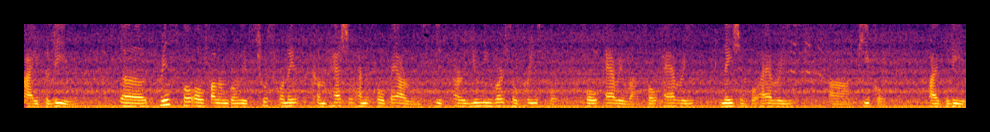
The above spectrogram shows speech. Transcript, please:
I believe. The principle of Falun Gong is truthfulness, compassion, and forbearance. It's a universal principle for everyone, for every nation, for every uh, people, I believe.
